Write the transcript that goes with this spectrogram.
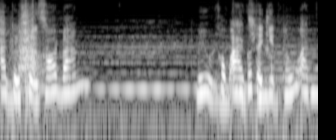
Anh thực sự khó đoán. Không ai có thể nhìn thấu anh.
